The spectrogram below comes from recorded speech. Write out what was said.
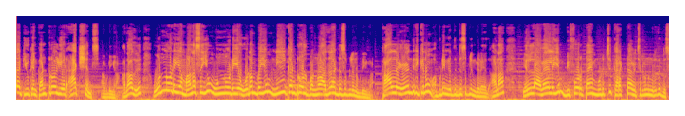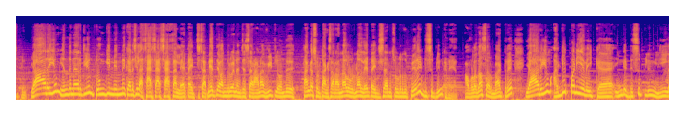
that you can control your actions அப்படிங்கிறான். அதாவது உன்னுடைய மனசையும் உன்னுடைய உடம்பையும் நீ கண்ட்ரோல் பண்ணும் அதுதான் டிசிப்ளின் அப்படிங்கிறான். காலைல எழுந்திருக்கணும் அப்படிங்கிறது டிசிப்ளின் கிடையாது. ஆனால் எல்லா வேலையும் பிஃபோர் டைம் முடிச்சு கரெக்டாக வச்சிருக்கணுங்கிறது டிசிப்ளின் யாரையும் எந்த நேரத்திலையும் தொங்கி நின்று கடைசியில் sir sir sir sir late ஆயிடுச்சு சார். நேற்றே வந்துருவேன் நினைச்சேன் சார். ஆனால் வீட்டில் வந்து தங்க சொல்லிட்டாங்க சார். அதனால ஒரு நாள் லேட் ஆயிடுச்சு சார்னு சொல்கிறது பேரு டிசிப்ளின் கிடையாது. அவ்வளோதான் சார். மேட்ரு யாரையும் அடிப்பணிய வைக்க இங்க டிசிப்ளின் இல்ல.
